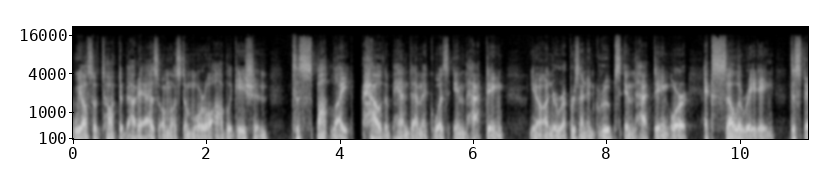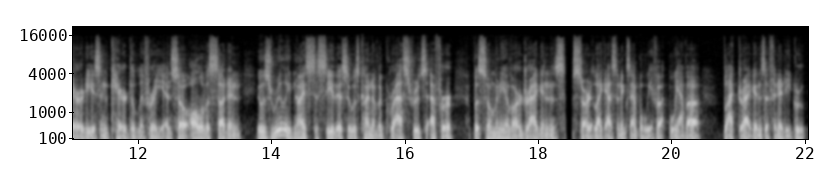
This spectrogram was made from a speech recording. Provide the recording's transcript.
we also talked about it as almost a moral obligation to spotlight how the pandemic was impacting, you know, underrepresented groups, impacting or accelerating disparities in care delivery. And so all of a sudden, it was really nice to see this. It was kind of a grassroots effort, but so many of our dragons started like as an example, we have a, we have a Black Dragons Affinity Group.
